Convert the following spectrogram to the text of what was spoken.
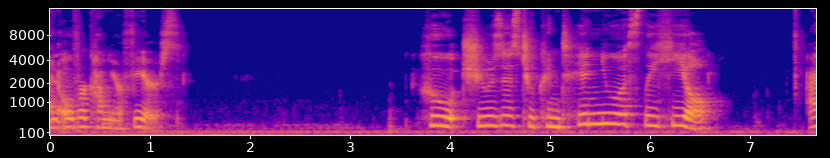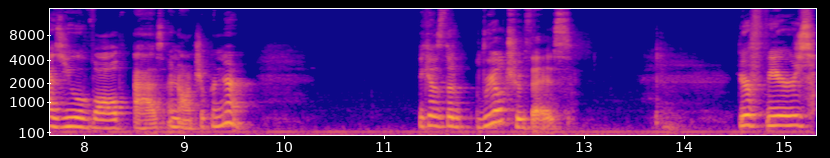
and overcome your fears. Who chooses to continuously heal as you evolve as an entrepreneur. Because the real truth is, your fears,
